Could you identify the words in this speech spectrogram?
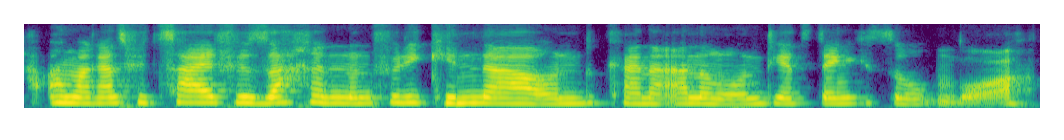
hat man mal ganz viel Zeit für Sachen und für die Kinder und keine Ahnung. Und jetzt denke ich so, boah,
